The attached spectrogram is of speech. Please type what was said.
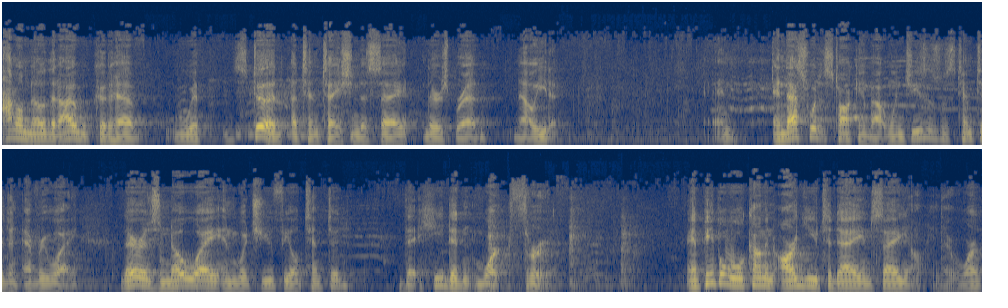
I don't know that I could have withstood a temptation to say, there's bread, now eat it. And, and that's what it's talking about. When Jesus was tempted in every way, there is no way in which you feel tempted that he didn't work through. And people will come and argue today and say, oh, there, were,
